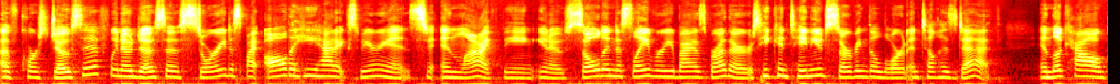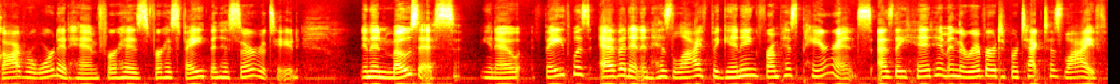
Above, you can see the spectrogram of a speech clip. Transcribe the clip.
Of course, Joseph, we know Joseph's story, despite all that he had experienced in life, being, you know, sold into slavery by his brothers, he continued serving the Lord until his death. And look how God rewarded him for his for his faith and his servitude. And then Moses, you know, faith was evident in his life beginning from his parents as they hid him in the river to protect his life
